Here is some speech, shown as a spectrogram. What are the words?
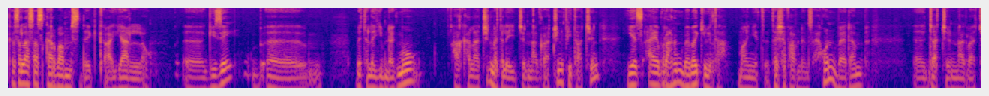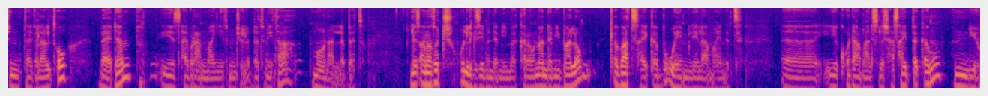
ከሰላሳ እስከ አርባ አምስት ደቂቃ ያለው ጊዜ በተለይም ደግሞ አካላችን በተለይ እጅና እግራችን፣ ፊታችን የፀሐይ ብርሃንን በበቂ ሁኔታ ማግኘት ተሸፋፍነን ሳይሆን በደንብ እጃችንና እግራችን ተገላልጦ በደንብ የፀሐይ ብርሃን ማግኘት የምንችልበት ሁኔታ መሆን አለበት። ለሕጻናቶች ሁልጊዜም እንደሚመከረውና እንደሚባለውም ቅባት ሳይቀቡ ወይም ሌላም አይነት የቆዳ ማለስለሻ ሳይጠቀሙ እንዲሁ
